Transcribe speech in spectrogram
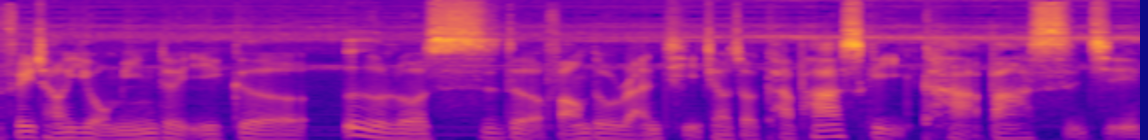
非常有名的一个俄罗斯的防毒软体，叫做卡帕斯基卡巴斯基。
